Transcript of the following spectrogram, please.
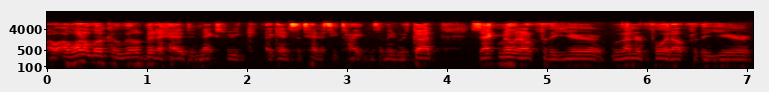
I, I want to look a little bit ahead to next week against the Tennessee Titans. I mean, we've got Zach Miller out for the year, Leonard Floyd out for the year,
